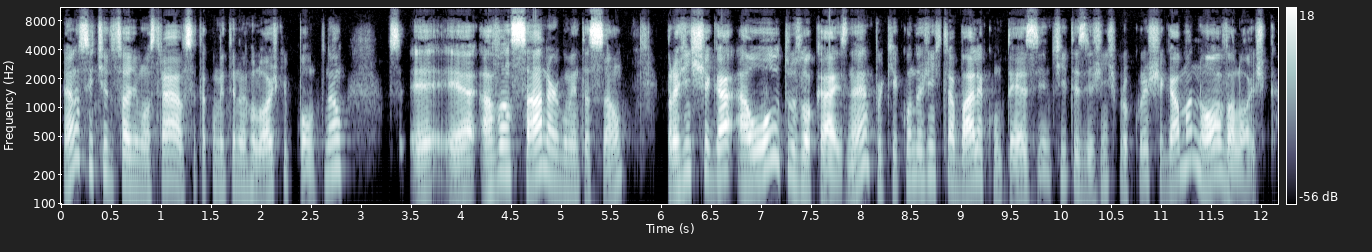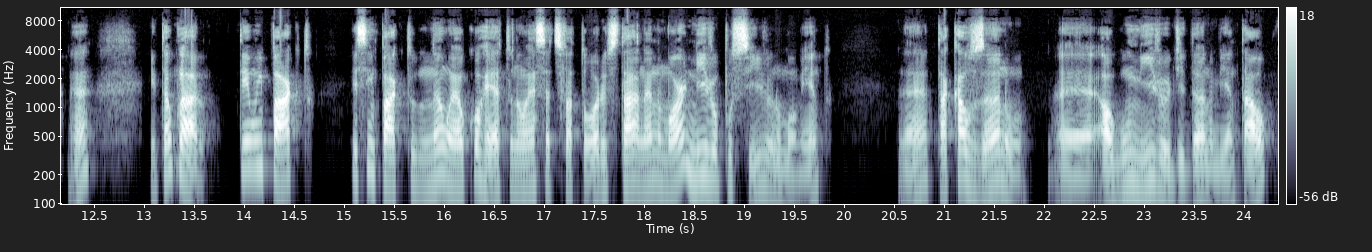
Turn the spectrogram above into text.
Não é no sentido só de mostrar, ah, você está cometendo um erro lógico e ponto. Não. É, é avançar na argumentação para a gente chegar a outros locais, né? Porque quando a gente trabalha com tese e antítese, a gente procura chegar a uma nova lógica, né? Então, claro, tem um impacto. Esse impacto não é o correto, não é satisfatório, está né, no maior nível possível no momento, né? Está causando é, algum nível de dano ambiental,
